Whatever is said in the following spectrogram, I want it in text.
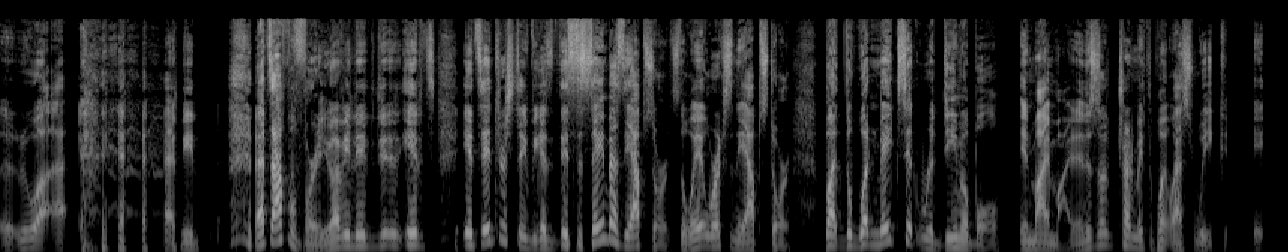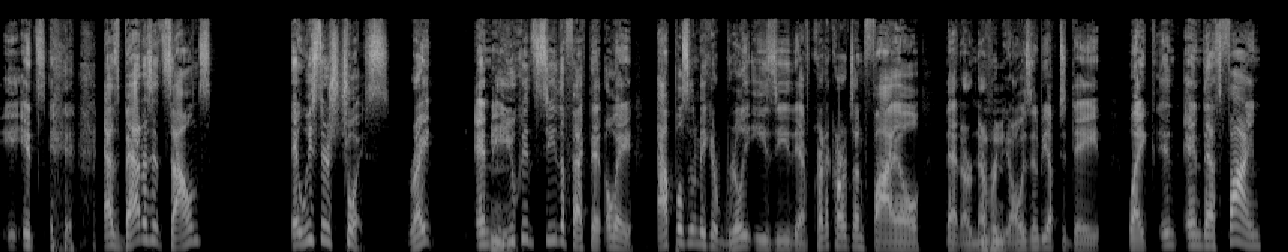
Uh, well, I, I mean, That's Apple for you. I mean, it, it's it's interesting because it's the same as the App Store. It's the way it works in the App Store. But the what makes it redeemable in my mind, and this is I'm trying to make the point last week. It's as bad as it sounds. At least there's choice, right? And mm. you could see the fact that oh wait, Apple's going to make it really easy. They have credit cards on file that are never mm-hmm. always going to be up to date. Like, and, and that's fine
